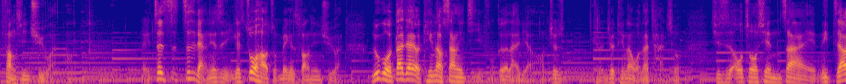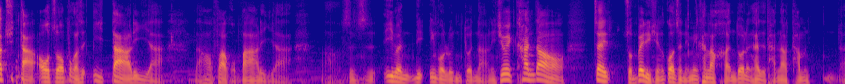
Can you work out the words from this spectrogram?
放心去玩啊，这是这是两件事情，一个是做好准备，一个是放心去玩。如果大家有听到上一集福哥来聊哈，就是可能就听到我在谈说，其实欧洲现在你只要去打欧洲，不管是意大利啊，然后法国巴黎啊，啊，甚至英文英国伦敦啊，你就会看到在准备旅行的过程里面，看到很多人开始谈到他们呃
